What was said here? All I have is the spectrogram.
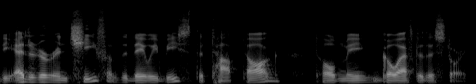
the editor in chief of the Daily Beast, the top dog, told me go after this story.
